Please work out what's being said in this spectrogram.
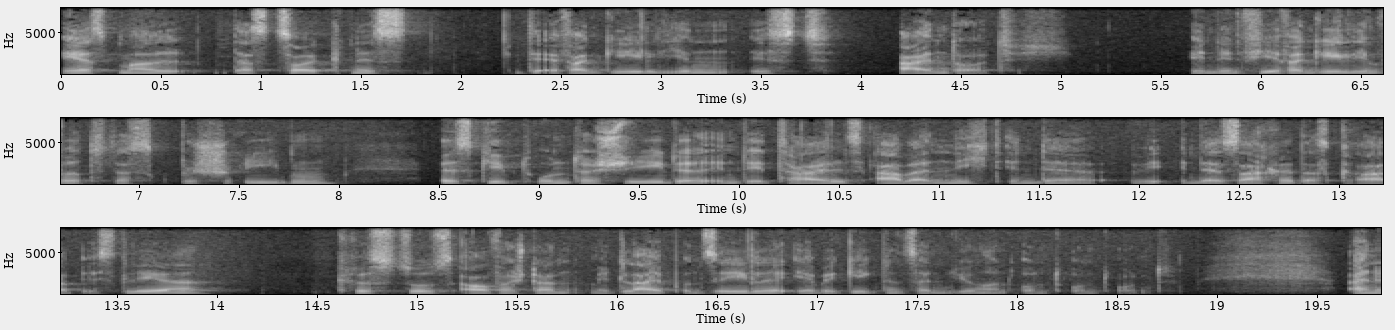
Erstmal, das Zeugnis der Evangelien ist eindeutig. In den vier Evangelien wird das beschrieben. Es gibt Unterschiede in Details, aber nicht in der, in der Sache. Das Grab ist leer, Christus auferstand mit Leib und Seele, er begegnet seinen Jüngern und, und, und. Ein,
